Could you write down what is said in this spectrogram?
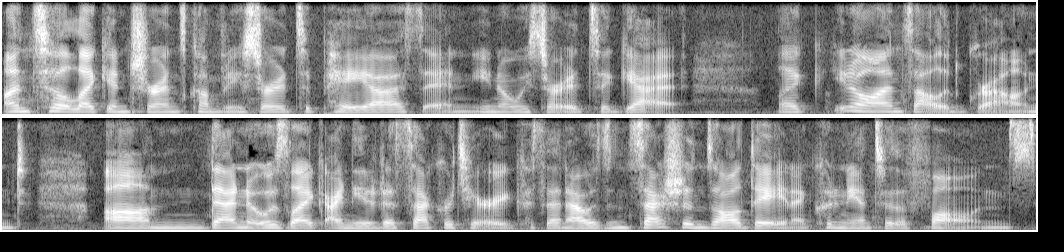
until like insurance companies started to pay us and, you know, we started to get like, you know, on solid ground. Um, then it was like I needed a secretary because then I was in sessions all day and I couldn't answer the phones.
